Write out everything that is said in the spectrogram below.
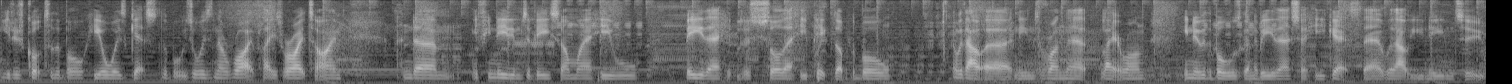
he just got to the ball. He always gets to the ball. He's always in the right place, right time. And um, if you need him to be somewhere, he will be there. He just saw that he picked up the ball without uh, needing to run there later on. He knew the ball was going to be there, so he gets there without you needing to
